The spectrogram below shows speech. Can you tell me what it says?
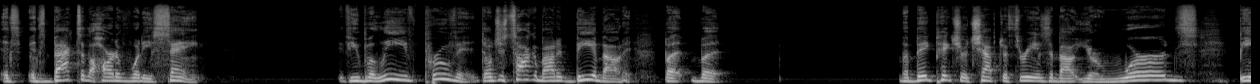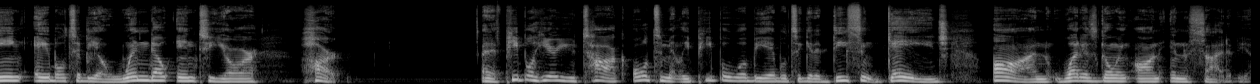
it's it's back to the heart of what he's saying. If you believe, prove it. Don't just talk about it, be about it. But but the big picture, chapter three, is about your words being able to be a window into your heart. And if people hear you talk, ultimately, people will be able to get a decent gauge on what is going on inside of you.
